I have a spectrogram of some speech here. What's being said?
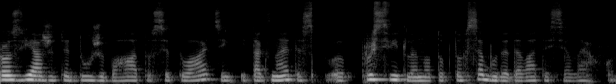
Розв'яжете дуже багато ситуацій, і так, знаєте, просвітлено, тобто все буде даватися легко.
